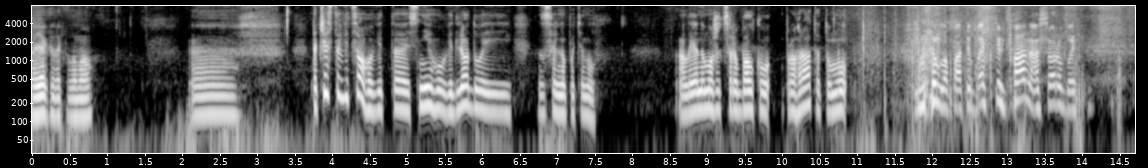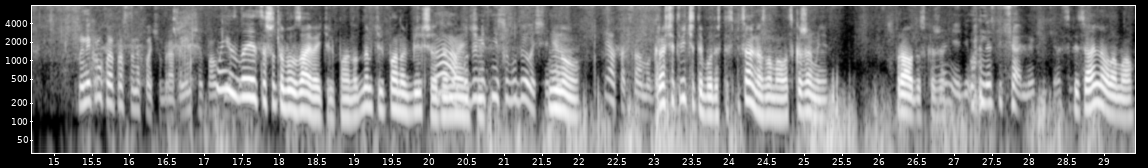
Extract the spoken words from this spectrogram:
А як ти так вламав? Е, Та чисто від цього, від е, снігу, від льоду і засильно потягнув. Але я не можу цю рибалку програти, тому будемо лопати без тюльпана, а що робити? Ну мікруху я просто не хочу брати, іншої палки. Мені здається, що то був зайвий тюльпан. Одним тюльпаном більше, одним Так, буде менше. міцніше будилище, ні? Ну, Я так само. краще твічити будеш, ти спеціально зламав, от скажи мені. Правду Та скажи. ні, Діма, не спеціально, якщо чесно. Спеціально вламав?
